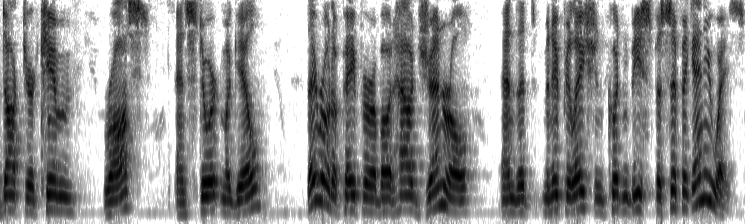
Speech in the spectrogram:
Dr. Kim Ross and Stuart McGill, they wrote a paper about how general and that manipulation couldn't be specific anyways.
